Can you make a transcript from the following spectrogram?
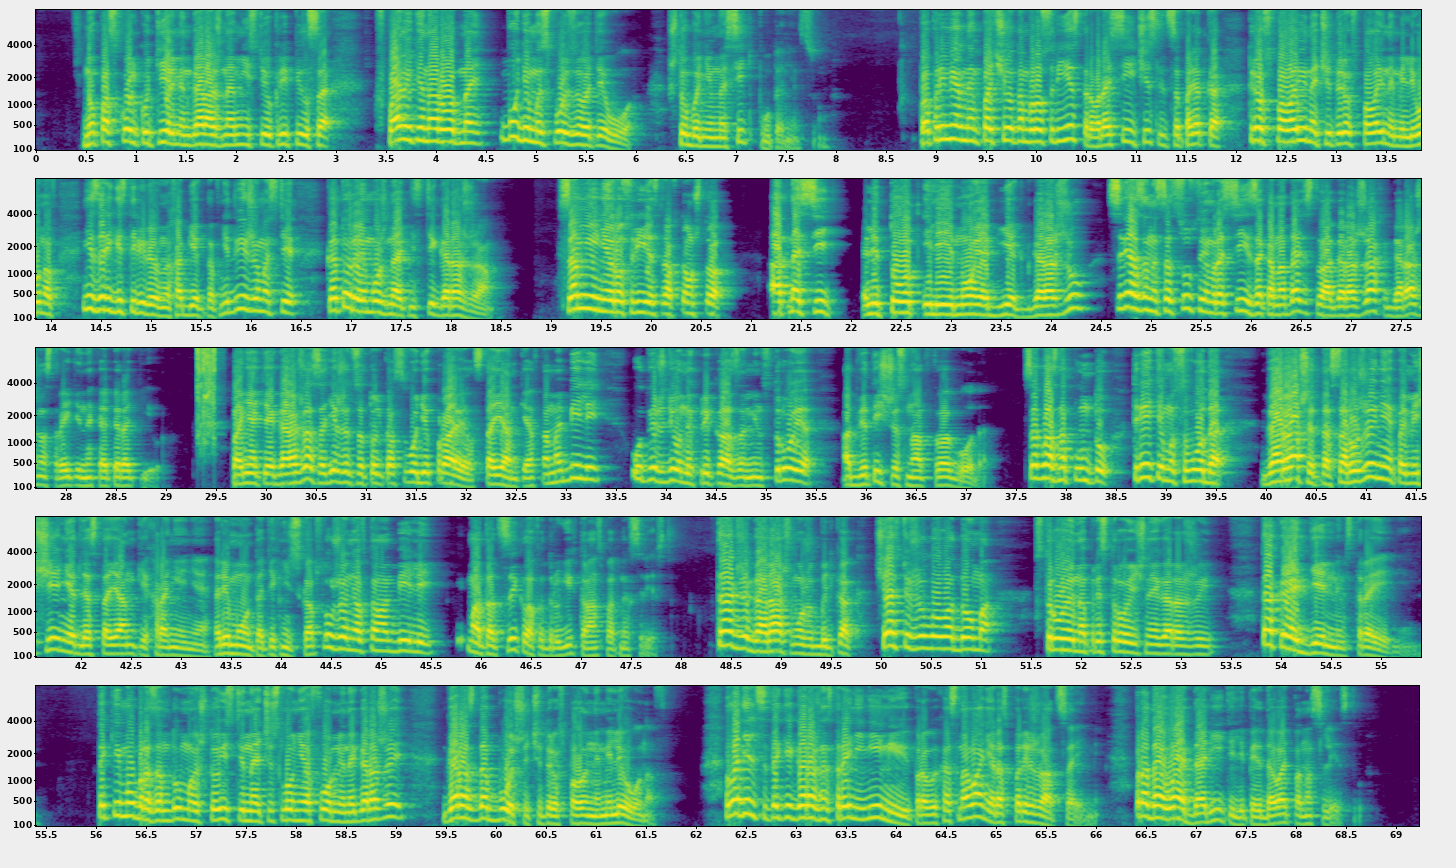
Но поскольку термин гаражная амнистия укрепился в памяти народной, будем использовать его чтобы не вносить путаницу. По примерным подсчетам Росреестра в России числится порядка 3,5-4,5 миллионов незарегистрированных объектов недвижимости, которые можно отнести гаражам. Сомнение Росреестра в том, что относить ли тот или иной объект гаражу, связаны с отсутствием в России законодательства о гаражах и гаражно-строительных кооперативах. Понятие гаража содержится только в своде правил стоянки автомобилей, утвержденных приказом Минстроя от 2016 года. Согласно пункту 3 свода, гараж это сооружение, помещение для стоянки, хранения, ремонта, технического обслуживания автомобилей, мотоциклов и других транспортных средств. Также гараж может быть как частью жилого дома, встроено-пристроечные гаражи, так и отдельным строением. Таким образом, думаю, что истинное число неоформленных гаражей гораздо больше 4,5 миллионов. Владельцы таких гаражных строений не имеют правовых оснований распоряжаться ими, продавать, дарить или передавать по наследству.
